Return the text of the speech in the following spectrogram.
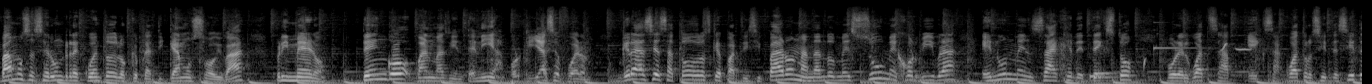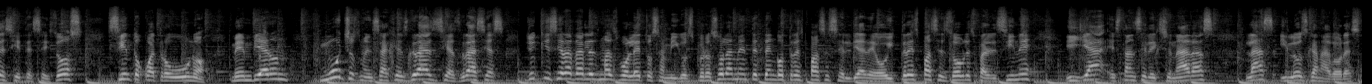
vamos a hacer un recuento de lo que platicamos hoy, ¿va? Primero, tengo, van más bien, tenía, porque ya se fueron Gracias a todos los que participaron mandándome su mejor vibra en un mensaje de texto por el WhatsApp EXA 477-762-1041. Me enviaron muchos mensajes, gracias, gracias. Yo quisiera darles más boletos amigos, pero solamente tengo tres pases el día de hoy, tres pases dobles para el cine y ya están seleccionadas las y los ganadores.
